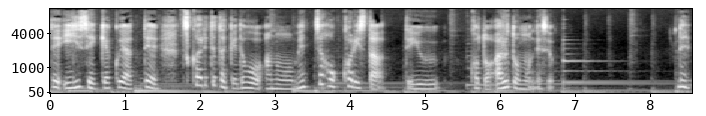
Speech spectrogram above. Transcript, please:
でいい接客やって疲れてたけどあのめっちゃほっこりしたっていうことあると思うんですよ。で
